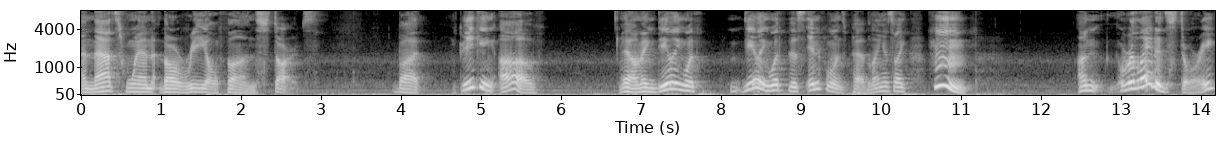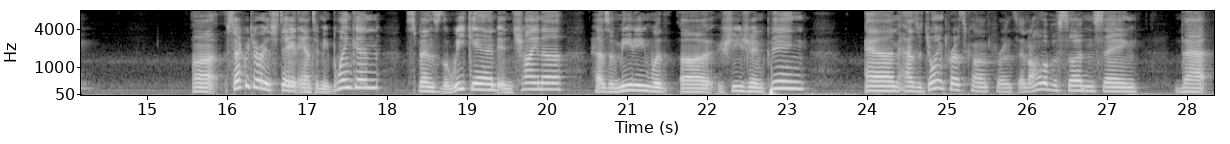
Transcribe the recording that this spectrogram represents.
And that's when the real fun starts. But speaking of, you know, I mean, dealing with dealing with this influence peddling, it's like, hmm, a related story. Uh, Secretary of State Antony Blinken spends the weekend in China, has a meeting with uh, Xi Jinping, and has a joint press conference, and all of a sudden saying that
